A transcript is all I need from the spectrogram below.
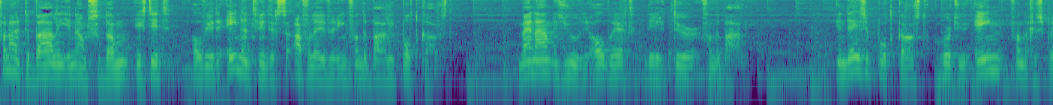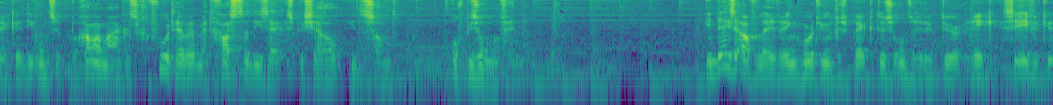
Vanuit de Bali in Amsterdam is dit alweer de 21ste aflevering van de Bali Podcast. Mijn naam is Juri Albrecht, directeur van de Bali. In deze podcast hoort u één van de gesprekken die onze programmamakers gevoerd hebben met gasten die zij speciaal, interessant of bijzonder vinden. In deze aflevering hoort u een gesprek tussen onze redacteur Rick Zeveke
